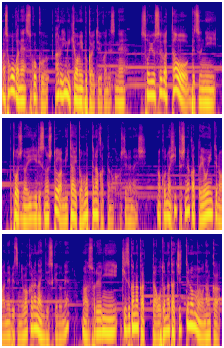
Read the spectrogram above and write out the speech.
まあ、そこがね、すごく、ある意味興味深いというかですね、そういう姿を別に当時のイギリスの人が見たいと思ってなかったのかもしれないし、まあ、このヒットしなかった要因っていうのはね、別にわからないんですけどね。まあ、それに気づかなかった大人たちっていうのもなんか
